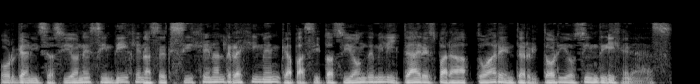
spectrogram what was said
Organizaciones indígenas exigen al régimen capacitación de militares para actuar en territorios indígenas.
